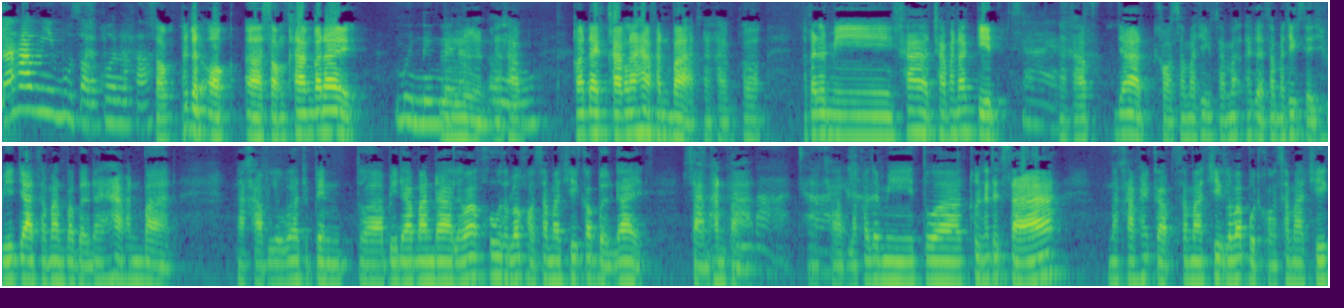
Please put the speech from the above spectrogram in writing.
แล้วถ้ามีบุตรสองคนล่ะคะสองถ้าเกิดออกอาสองครั้งก็ได้หมื่นหนึ่งหเลนึ่ยงนะหมื่นนะครับโอ้ก็ได้ครั้งละห้าพันบาทนะครับ ก็แล้วก็จะมีค่าชาพนกิจใช่ค่ะนะครับ ญาติของสมาชิกสามารถถ้าเกิดสมาชิกเสียชีวิตญาติสามารถมาเบิกได้ห้าพันบาทนะครับ หรือว่าจะเป็นตัวบิดามารดาหรือว่าคู่สมรสของสมาชิกก็เบิกได้สามพันบาทบาทใช่นะครับ แล้วก็จะมีตัวทุนการศึกษานะครับ ให้กับสมาชิกหรือว่าบุตรของสมาชิก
